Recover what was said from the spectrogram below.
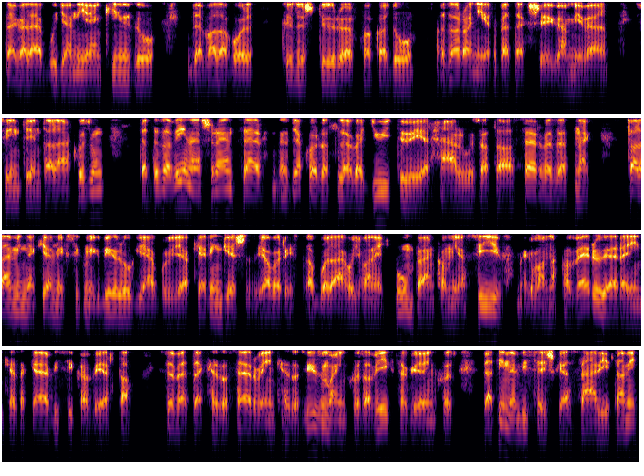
legalább ugyanilyen kínzó, de valahol közös tőről fakadó az aranyérbetegség, amivel szintén találkozunk. Tehát ez a vénás rendszer, ez gyakorlatilag a gyűjtőér hálózata a szervezetnek, talán mindenki emlékszik még biológiából, ugye a keringés az javarészt abból áll, hogy van egy pumpánk, ami a szív, meg vannak a verőereink, ezek elviszik a vért a szövetekhez, a szerveinkhez, az izmainkhoz, a végtagjainkhoz, tehát innen vissza is kell szállítani.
